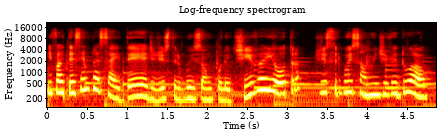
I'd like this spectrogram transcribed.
E vai ter sempre essa ideia de distribuição coletiva e outra de distribuição individual.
